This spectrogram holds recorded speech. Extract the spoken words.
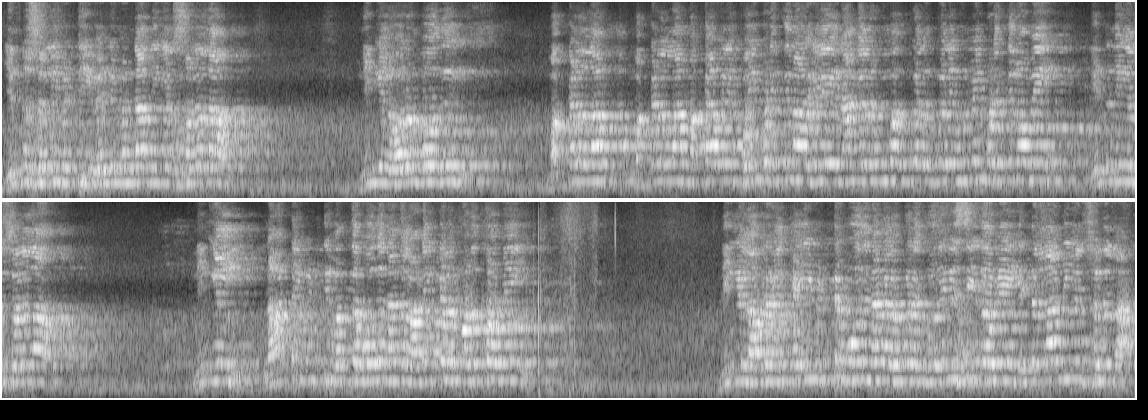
என்று சொல்லிவிட்டு வேண்டுமென்றால் நீங்கள் சொல்லலாம். நீங்கள் வரும்போது மக்கள் எல்லாம் மக்கள் பொய்ப்படுத்தினார்களே நாங்கள் உண்மை- உங்கள் உங்களை உண்மைப்படுத்தினோமே என்று நீங்கள் சொல்லலாம். நீங்கள் நாட்டை விட்டு வந்தபோது நாங்கள் அடைக்கலம் கொடுத்தோமே நீங்கள் அவர்கள் கைவிட்ட போது நாங்கள் உங்களுக்கு உதவி செய்தோமே என்றெல்லாம் நீங்கள் சொல்லலாம்.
